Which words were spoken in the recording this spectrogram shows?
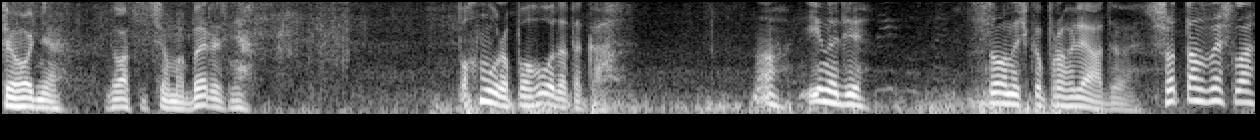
Сьогодні 27 березня. Похмура погода така. Ну, іноді сонечко проглядує. Що там знайшла?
